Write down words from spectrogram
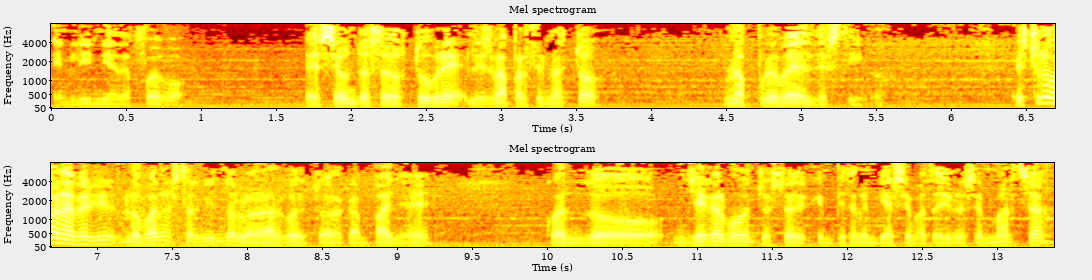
en, línea de fuego sea un 12 de octubre, les va a parecer un acto, una prueba del destino. Esto lo van a ver, lo van a estar viendo a lo largo de toda la campaña, ¿eh? Cuando llega el momento esto de que empiezan a enviarse batallones en marcha,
